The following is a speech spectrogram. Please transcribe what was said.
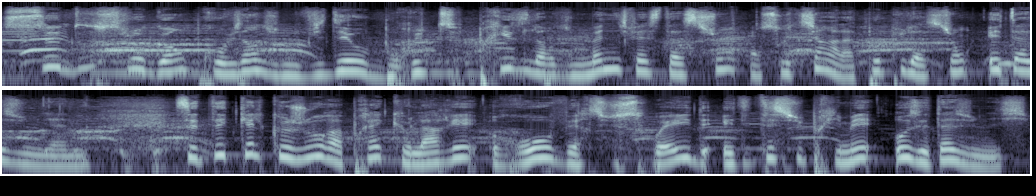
Ce doux slogan provient d'une vidéo brute prise lors d'une manifestation en soutien à la population états-unienne. C'était quelques jours après que l'arrêt Roe versus Wade ait été supprimé aux États-Unis.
